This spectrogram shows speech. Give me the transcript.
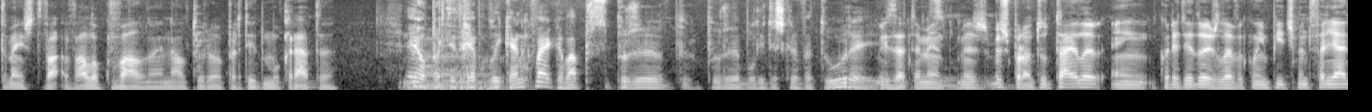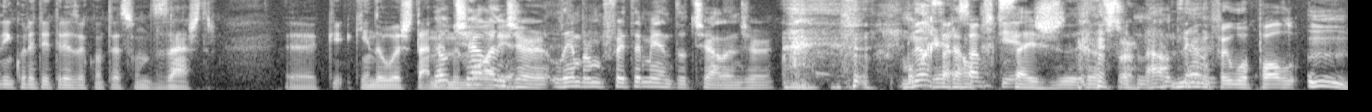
também vale o que vale, não é? Na altura o Partido Democrata. É o não- Partido Republicano que vai acabar por, por, por- abolir a escravatura. E, Exatamente, mas, mas pronto, o Tyler em 42 leva com o impeachment falhado e em 43 acontece um desastre eh, que, que ainda hoje está É na o memória. Challenger, lembro-me perfeitamente do Challenger. Morreram sa- sabes que é? seis astronautas. Não, foi o Apollo 1.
